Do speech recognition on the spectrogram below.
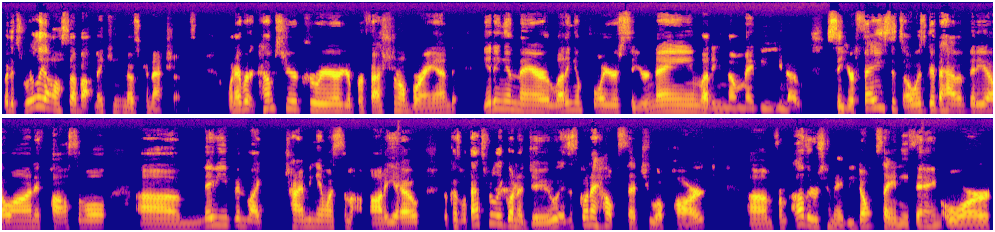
but it's really also about making those connections whenever it comes to your career your professional brand getting in there letting employers see your name letting them maybe you know see your face it's always good to have a video on if possible um, maybe even like chiming in with some audio, because what that's really going to do is it's going to help set you apart um, from others who maybe don't say anything or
